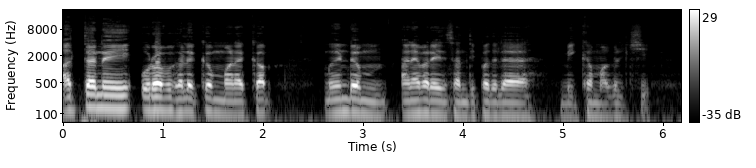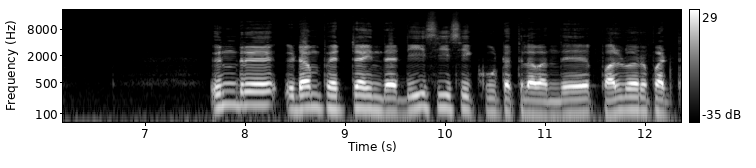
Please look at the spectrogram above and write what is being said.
அத்தனை உறவுகளுக்கும் வணக்கம். மீண்டும் அனைவரையும் சந்திப்பதில் மிக்க மகிழ்ச்சி. இன்று இடம்பெற்ற இந்த டிசிசி கூட்டத்தில் வந்து பல்வேறுபட்ட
